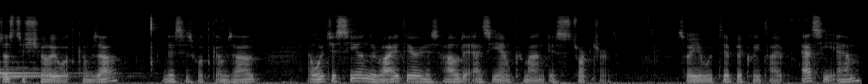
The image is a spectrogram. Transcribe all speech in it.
just to show you what comes out. This is what comes out. And what you see on the right here is how the SEM command is structured. So you would typically type SEM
